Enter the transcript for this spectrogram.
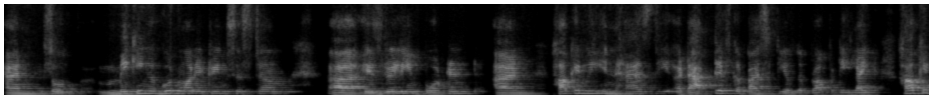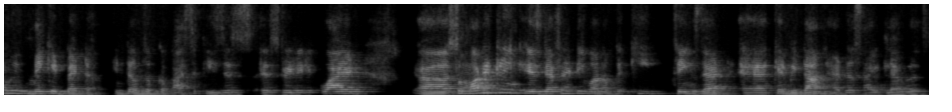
and so making a good monitoring system uh, is really important. And how can we enhance the adaptive capacity of the property? Like how can we make it better in terms of capacities is, is really required. Uh, so monitoring is definitely one of the key things that uh, can be done at the site level.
